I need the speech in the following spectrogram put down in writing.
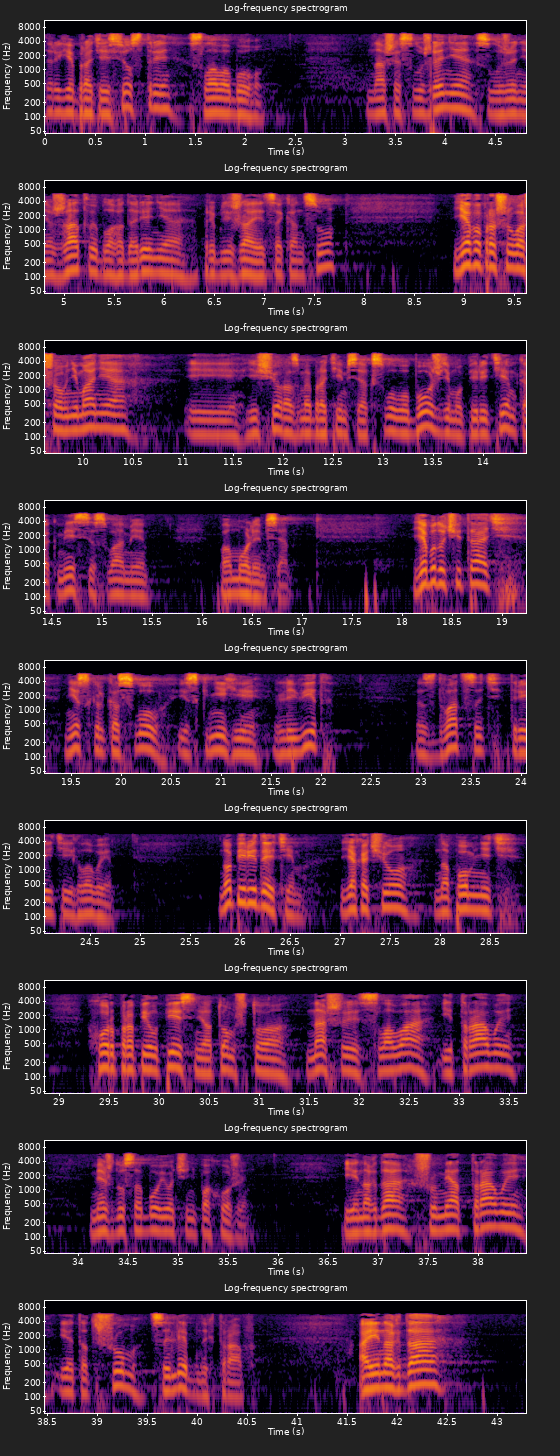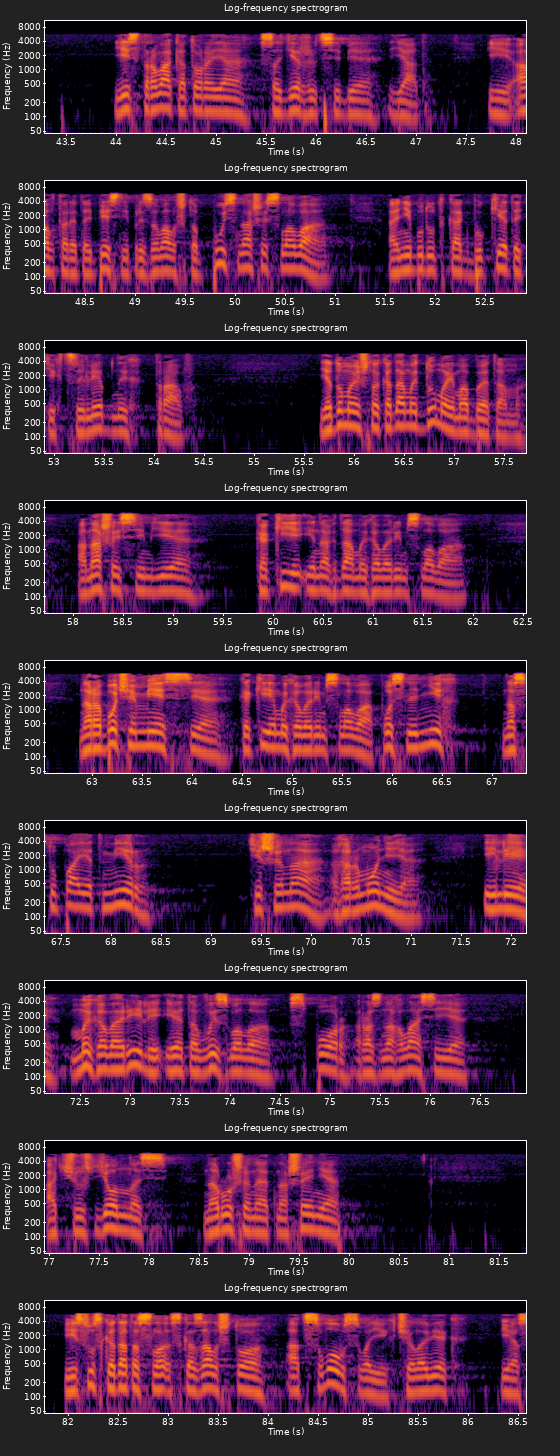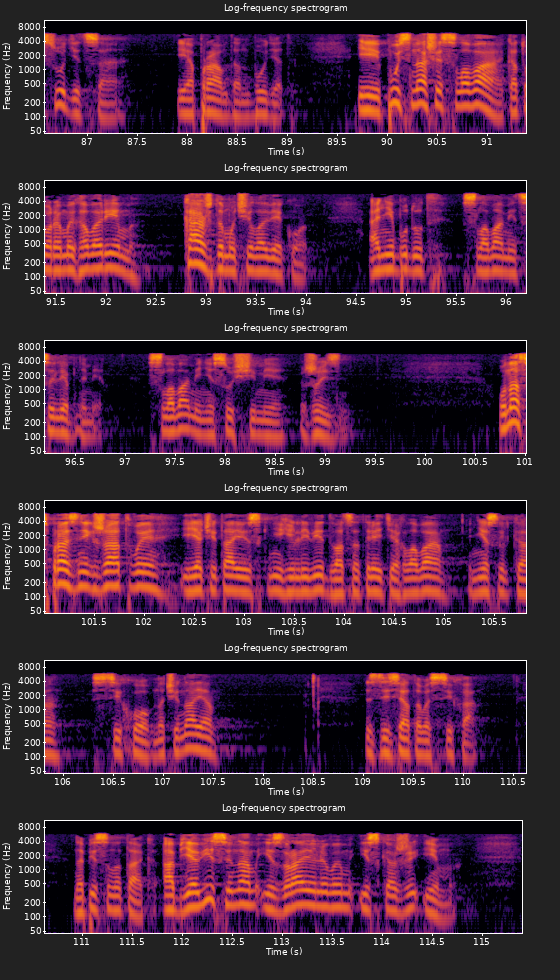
Дорогие братья и сестры, слава Богу! Наше служение, служение жатвы, благодарения приближается к концу. Я попрошу вашего внимания, и еще раз мы обратимся к Слову Божьему перед тем, как вместе с вами помолимся. Я буду читать несколько слов из книги Левит с 23 главы. Но перед этим я хочу напомнить Хор пропел песню о том, что наши слова и травы между собой очень похожи. И иногда шумят травы, и этот шум целебных трав. А иногда есть трава, которая содержит в себе яд. И автор этой песни призывал, что пусть наши слова, они будут как букет этих целебных трав. Я думаю, что когда мы думаем об этом, о нашей семье, какие иногда мы говорим слова. На рабочем месте, какие мы говорим слова. После них наступает мир, тишина, гармония. Или мы говорили, и это вызвало спор, разногласие, отчужденность, нарушенные отношения. Иисус когда-то сказал, что от слов своих человек и осудится, и оправдан будет – и пусть наши слова, которые мы говорим каждому человеку, они будут словами целебными, словами, несущими жизнь. У нас праздник жатвы, и я читаю из книги Левит, 23 глава, несколько стихов, начиная с 10 стиха. Написано так. «Объяви сынам Израилевым и скажи им,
